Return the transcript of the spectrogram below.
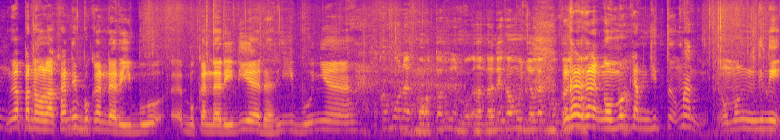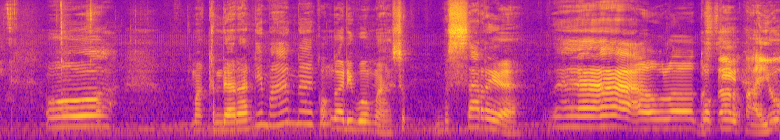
enggak. Penolakannya bukan dari ibu, eh, bukan dari dia, dari ibunya. Kok kamu naik motor tadi kamu jelek bukan Enggak, enggak ngomong kan gitu, man. Ngomong gini. Oh, mak kendaraannya mana? Kok nggak dibawa masuk? Besar ya? Nah, Allah, kok besar ki- tayo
